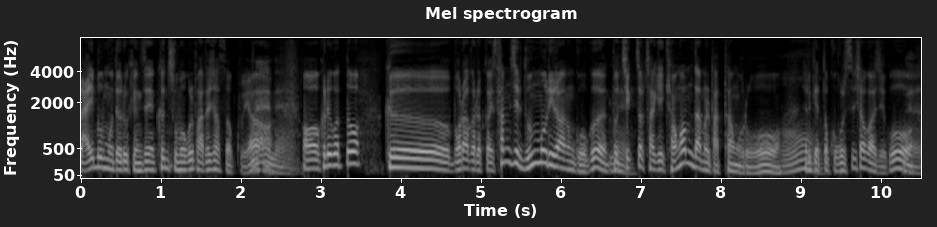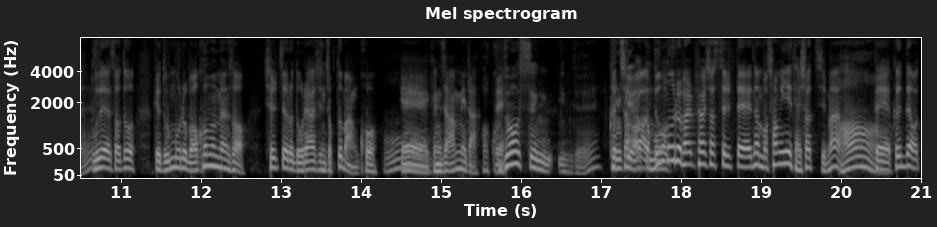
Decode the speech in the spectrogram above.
라이브 무대로 굉장히 큰 주목을 받으셨었고요. 네네. 어, 그리고 또 그 뭐라 그럴까요? 삼집 눈물이라는 곡은 또 네. 직접 자기 경험담을 바탕으로 오. 이렇게 또 곡을 쓰셔가지고 네. 무대에서도 눈물을 머금으면서 실제로 노래하신 적도 많고 오. 예, 굉장합니다. 아, 네. 고등학생인데. 그렇죠. 그렇게 아, 뭔가- 눈물을 발표하셨을 때는 뭐 성인이 되셨지만, 아. 네. 근데 어-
